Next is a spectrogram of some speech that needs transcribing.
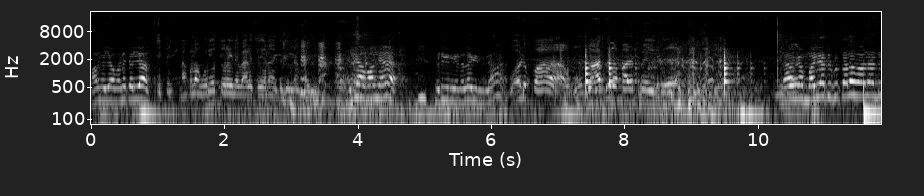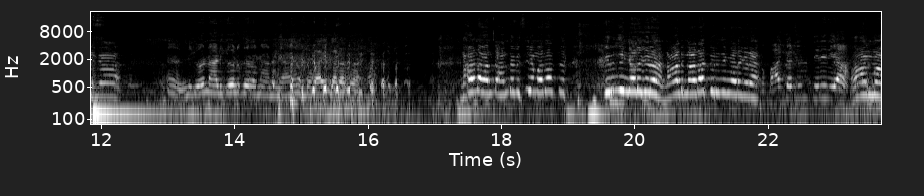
வாங்க ஐயா வணக்கம் ஐயா. நம்மளாம் ஒரே துறையில வேலை செய்யலாம் இதுக்கு ஐயா வாங்க. எடுக்கிறீங்க நல்லா இருக்கிறீங்களா ஓடுப்பா உங்க ஆத்துல மழை பெய்யுது. நாங்க மரியாதை குத்தாலும் வேணான்றீங்க. இன்னைக்கோ நாளைக்கோ இருக்கிறேன் நான். வாய் கலர்றோம் நானும் அந்த அந்த விஷயமா தான் தி- திரிஞ்சுங்க அடுக்கிறேன் நாடு நாடா திரிஞ்சுங்க அடுக்கிறேன் பாட்டு தெரியலையா ஆமா.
